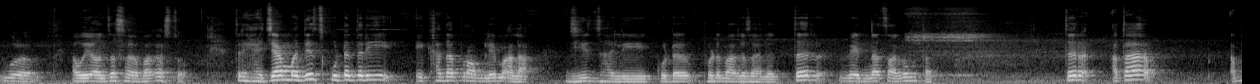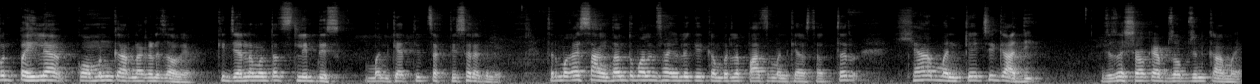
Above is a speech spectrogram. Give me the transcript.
व- अवयवांचा सहभाग असतो. तर ह्याच्यामध्येच कुठंतरी एखादा प्रॉब्लेम आला झीज झाली कुठं पुढं मागं झालं तर वेदना चालू होतात. तर आता आपण पहिल्या कॉमन कारणाकडे जाऊया की ज्याला म्हणतात स्लिप डिस्क मणक्यातील चकती सरकणे तर मग आज सांगताना तुम्हाला सांगितलं की कमरेला पाच मणके असतात. तर ह्या मणक्याची गादी ज्याचं शॉक ॲब्झॉर्प्शन काम आहे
